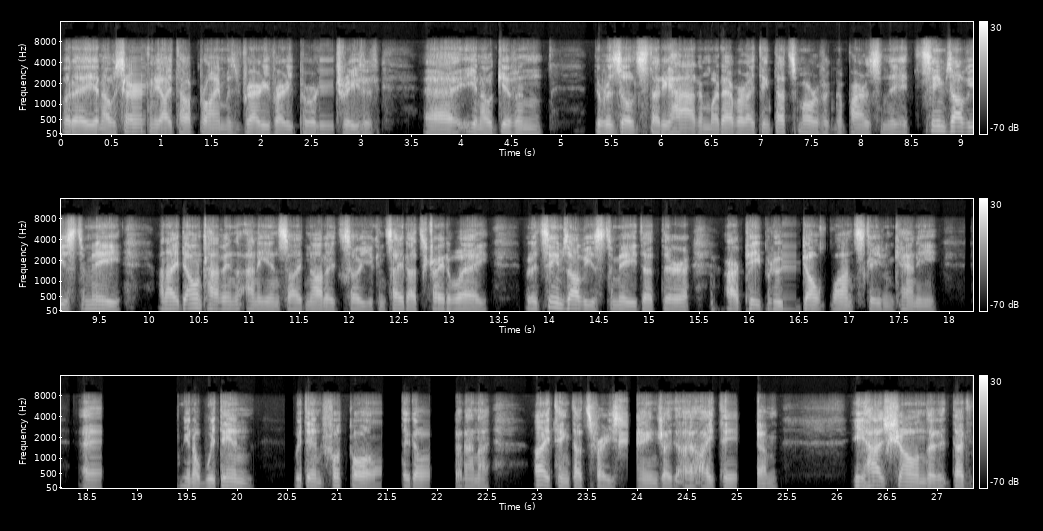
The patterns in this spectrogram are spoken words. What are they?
But uh, you know, certainly I thought Brian was very, very poorly treated. Uh, you know, given the results that he had and whatever, I think that's more of a comparison. It seems obvious to me, and I don't have any inside knowledge, so you can say that straight away. But it seems obvious to me that there are people who don't want Stephen Kenny, uh, you know, within within football. They don't, and I, I think that's very strange. I, I, I think um, he has shown that that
